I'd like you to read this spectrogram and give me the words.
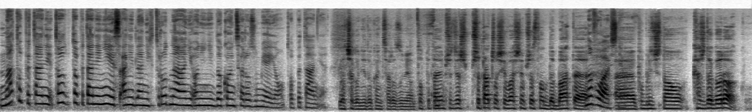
na to pytanie, to, to pytanie nie jest ani dla nich trudne, ani oni nie do końca rozumieją to pytanie. Dlaczego nie do końca rozumieją? To pytanie przecież przetacza się właśnie przez tą debatę no. E, publiczną każdego roku.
